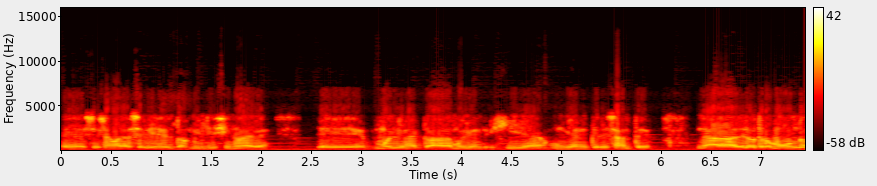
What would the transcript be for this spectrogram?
eh, se llama la serie, es del 2019. Eh, muy bien actuada, muy bien dirigida, un bien interesante. Nada del otro mundo,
